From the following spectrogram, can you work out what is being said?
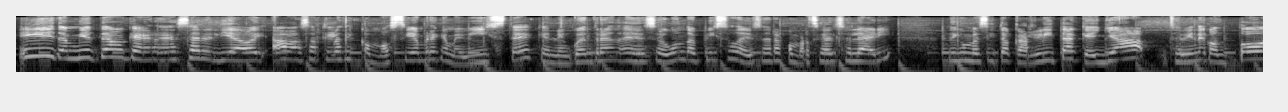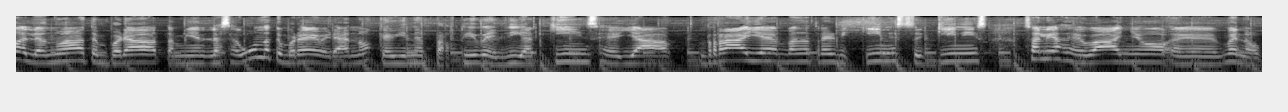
Y también tengo que agradecer el día de hoy a Bazar Clothing, como siempre, que me viste, que lo encuentran en el segundo piso del Centro Comercial Solari. Digo un besito a Carlita, que ya se viene con toda la nueva temporada, también la segunda temporada de verano, que viene a partir del día 15. Ya raya, van a traer bikinis, bikinis, salidas de baño, eh, bueno,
